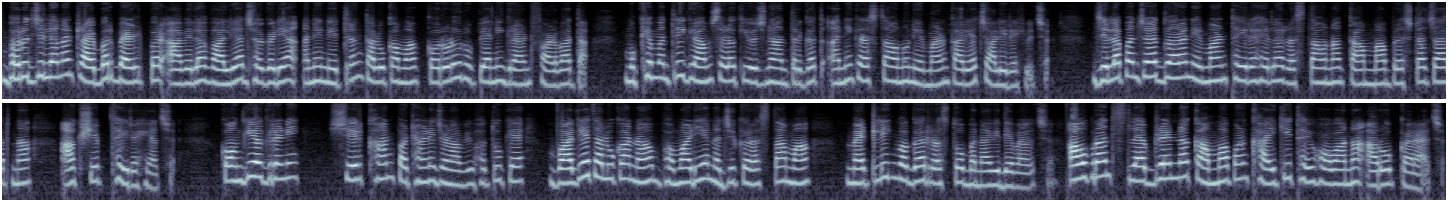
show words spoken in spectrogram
ભરૂચ જિલ્લાના ટ્રાઇબર બેલ્ટ પર આવેલા વાલિયા, ઝઘડિયા અને નેત્રંગ તાલુકામાં કરોડો રૂપિયાની ગ્રાન્ટ ફાળવાતા મુખ્યમંત્રી ગ્રામ સડક યોજના અંતર્ગત અનેક રસ્તાઓનું નિર્માણ કાર્ય ચાલી રહ્યું છે. જિલ્લા પંચાયત દ્વારા નિર્માણ થઈ રહેલા રસ્તાઓના કામમાં ભ્રષ્ટાચારના આક્ષેપ થઈ રહ્યા છે. કોંગી અગ્રણી શેરખાન પઠાણે જણાવ્યું હતું કે, વાલિયા તાલુકાના ભમાડિયા નજીક રસ્તામાં મેટલિંગ વગર રસ્તો બનાવી દેવાયો છે. આ ઉપરાંત સ્લેબ ડ્રેનના કામમાં પણ ખાયકી થઈ હોવાના આરોપ કરાયા છે.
